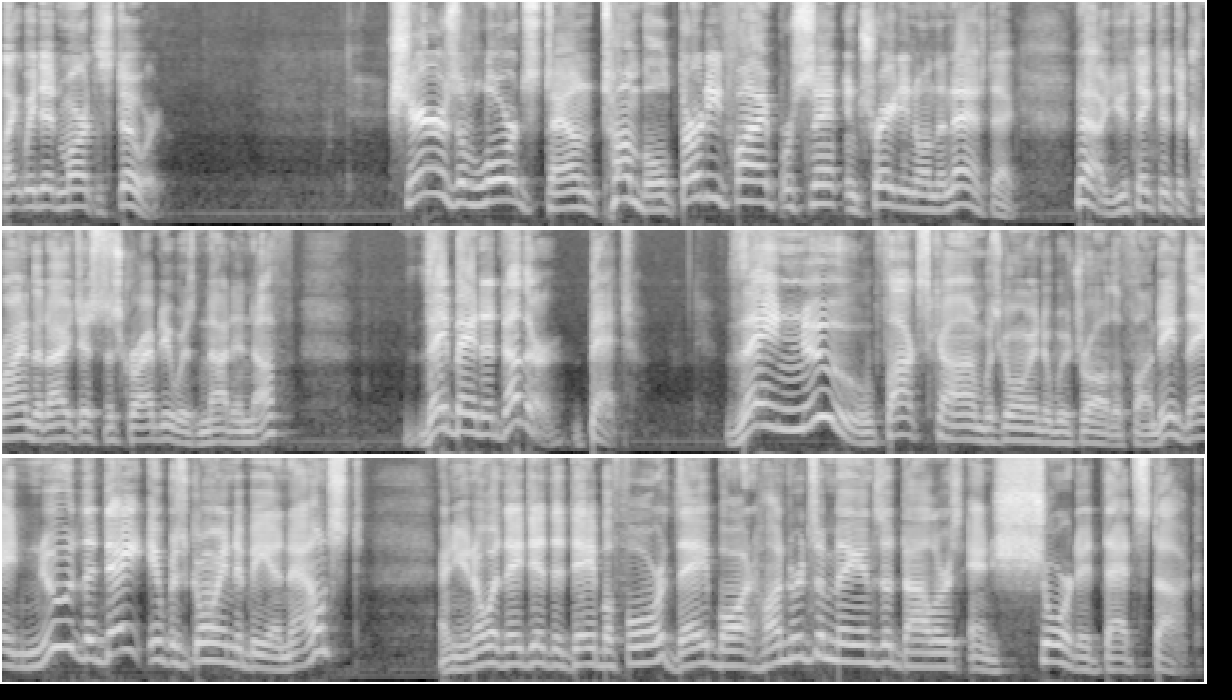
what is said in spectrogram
Like we did Martha Stewart. Shares of Lordstown tumbled 35% in trading on the NASDAQ. Now, you think that the crime that I just described to you was not enough? They made another bet. They knew Foxconn was going to withdraw the funding. They knew the date it was going to be announced. And you know what they did the day before? They bought hundreds of millions of dollars and shorted that stock.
